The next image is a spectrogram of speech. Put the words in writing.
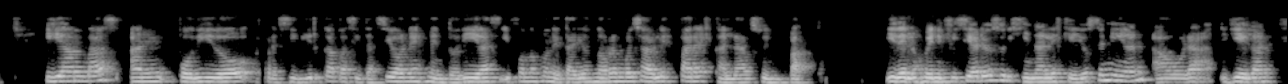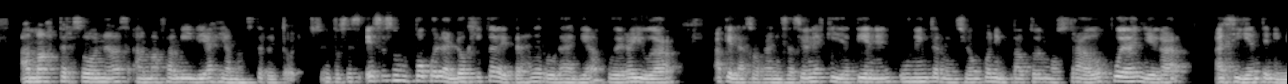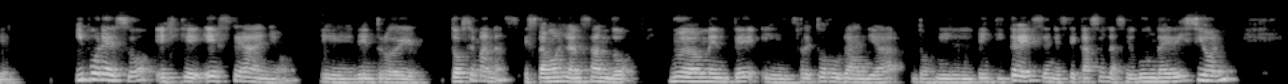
y ambas han podido recibir capacitaciones, mentorías y fondos monetarios no reembolsables para escalar su impacto. Y de los beneficiarios originales que ellos tenían, ahora llegan a más personas, a más familias y a más territorios. Entonces, esa es un poco la lógica detrás de Ruralia, poder ayudar a que las organizaciones que ya tienen una intervención con impacto demostrado puedan llegar al siguiente nivel. Y por eso es que este año, eh, dentro de dos semanas, estamos lanzando nuevamente el Reto Ruralia 2023, en este caso es la segunda edición,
